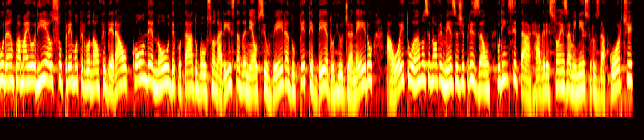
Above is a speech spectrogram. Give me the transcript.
Por ampla maioria, o Supremo Tribunal Federal condenou o deputado bolsonarista Daniel Silveira, do PTB do Rio de Janeiro, a oito anos e nove meses de prisão, por incitar agressões a ministros da corte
